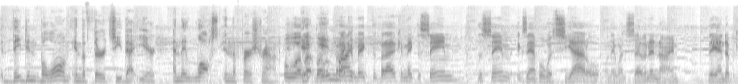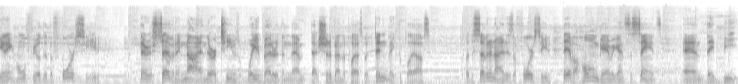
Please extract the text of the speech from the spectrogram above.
they didn't belong in the third seed that year, and they lost in the first round. Well, but, but, but I can make the, but I can make the same the same example with Seattle when they went seven and nine. They end up getting home field to the four seed. They're seven and nine. There are teams way better than them that should have been in the playoffs but didn't make the playoffs. But the seven and nine is a four seed. They have a home game against the Saints and they beat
